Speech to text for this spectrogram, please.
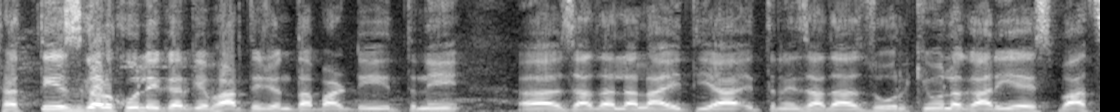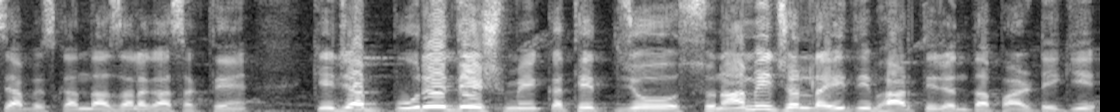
छत्तीसगढ़ को लेकर के भारतीय जनता पार्टी इतनी ज़्यादा ललायत या इतने ज़्यादा ज़ोर क्यों लगा रही है? इस बात से आप इसका अंदाज़ा लगा सकते हैं कि जब पूरे देश में कथित जो सुनामी चल रही थी भारतीय जनता पार्टी की,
